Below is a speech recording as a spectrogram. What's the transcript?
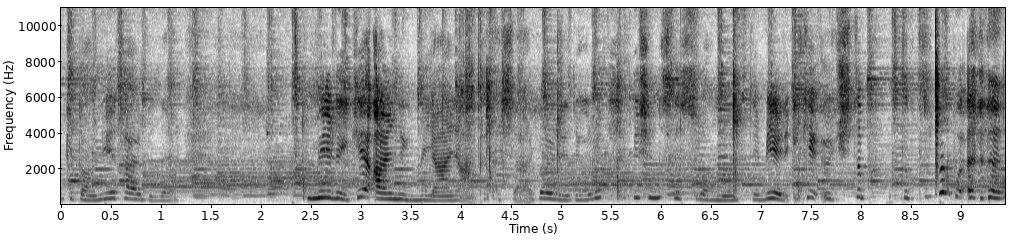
iki tane yeter bize. Bir iki aynı gibi yani arkadaşlar. Böyle diyorum. Ve şimdi sessiz olmak istiyor. Bir, iki, üç tıp tıp tıp tıp.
